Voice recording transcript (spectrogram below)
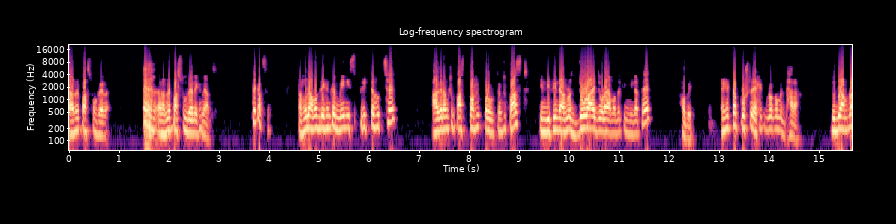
রানের পাস ফর্ম র্যান রানের পাস ফর্ম র্যান এখানে আছে। ঠিক আছে? তাহলে আমাদের এখানকার মেইন স্পিরিটটা হচ্ছে আগের অংশ পাস্ট পারফেক্ট পরবর্তী অংশ পাস্ট ইনডিফিনিট আর হলো জোড়ায় জোড়ায় আমাদেরকে মিলাতে হবে। এক একটা প্রশ্নের এক এক রকমের ধারা। যদি আমরা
